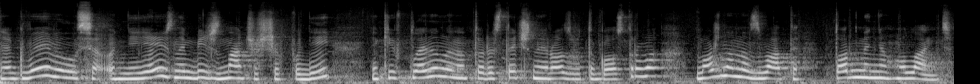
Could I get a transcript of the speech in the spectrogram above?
Як виявилося, однією з найбільш значущих подій, які вплинули на туристичний розвиток острова, можна назвати вторгнення голландців.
